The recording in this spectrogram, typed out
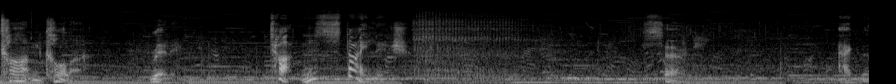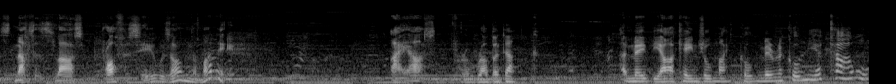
Tartan collar. Really? Tartan's stylish. Sir, Agnes Nutter's last prophecy was on the money. I asked for a rubber duck. I made the Archangel Michael miracle me a towel.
